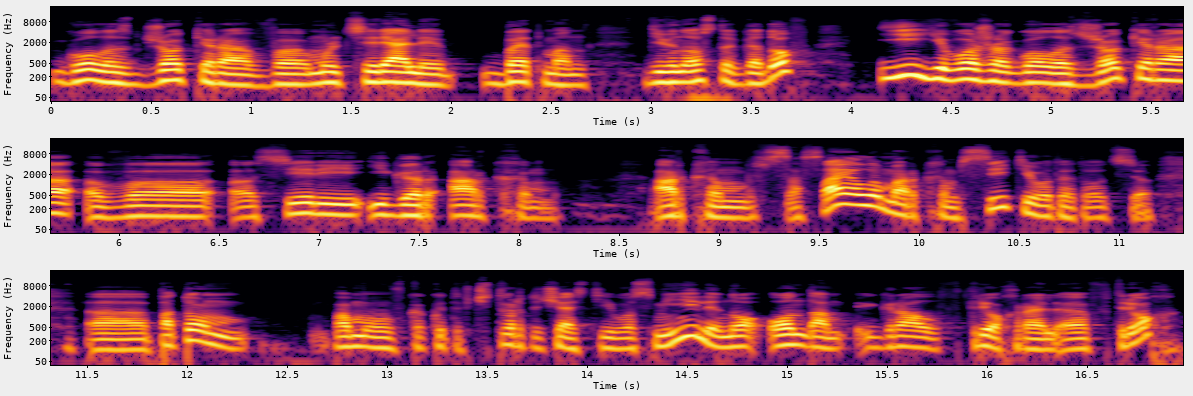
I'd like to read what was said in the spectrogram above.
голос Джокера в мультсериале «Бэтмен» 90-х годов и его же голос Джокера в серии игр «Аркхэм». Аркхэм Asylum, Аркхэм Сити, вот это вот все. Потом, по-моему, в какой-то в четвертой части его сменили, но он там играл в трех ролях, в трех,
